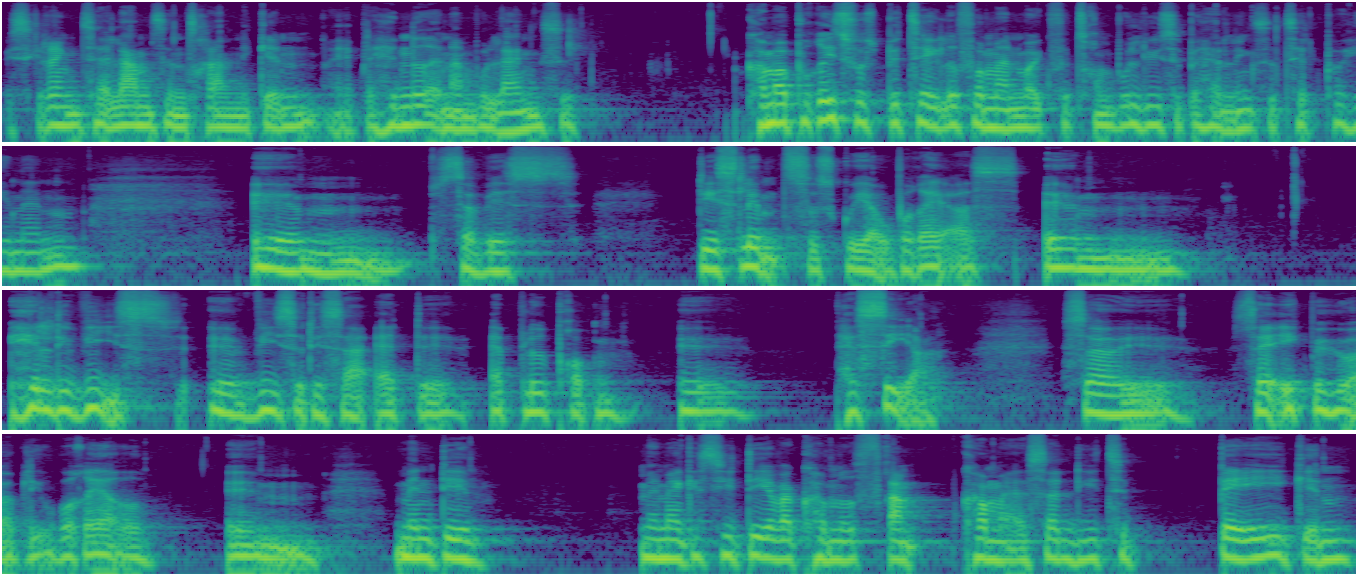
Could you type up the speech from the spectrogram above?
vi skal ringe til alarmcentralen igen, og jeg bliver hentet af en ambulance. Kommer på Rigshospitalet, for man må ikke få trombolysebehandling så tæt på hinanden. Øhm, så hvis det er slemt, så skulle jeg opereres. Øhm, heldigvis øh, viser det sig, at, øh, at blodproppen øh, passerer, så, øh, så jeg ikke behøver at blive opereret. Øhm, men, det, men man kan sige, at det, jeg var kommet frem, kommer jeg så lige tilbage igen.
